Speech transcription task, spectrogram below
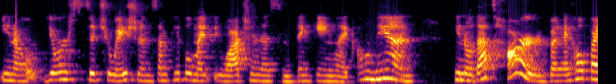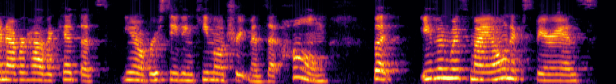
you know your situation some people might be watching this and thinking like oh man you know that's hard but i hope i never have a kid that's you know receiving chemo treatments at home but even with my own experience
